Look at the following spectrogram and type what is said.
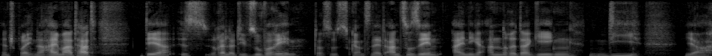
entsprechende Heimat hat. Der ist relativ souverän. Das ist ganz nett anzusehen. Einige andere dagegen, die ja,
